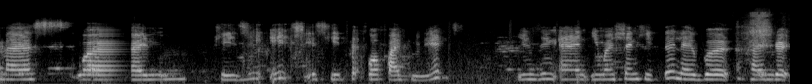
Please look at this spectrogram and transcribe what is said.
mass 1 kg each is heated for 5 minutes using an immersion heater labeled 100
